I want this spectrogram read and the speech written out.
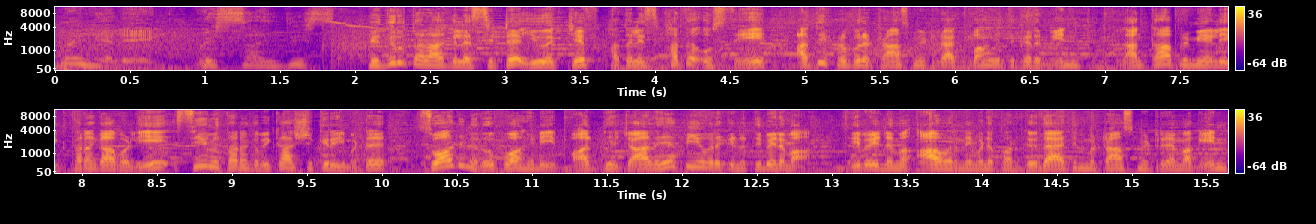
ලංකා ප්‍රේමියලේක් විස්සයි විස්. පිදුරු තලාගල සිට UHF හතලිස් හත ඔස්සේ අති ප්‍රබල ට්‍රන්ස්මිටරයක් භාවිත කරමින් ලංකා ප්‍රමියලීක් තරඟාවලියේ සියලු තරඟ විකාශ කිරීමට ස්වාධීන රූපවාහිනී මාධ්‍ය ජාලය පියවරගෙන තිබෙනවා. දිවයිනම ආවරණය වන පරිදි යොදා ඇතිම ට්‍රන්ස්මිටරය මගින්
